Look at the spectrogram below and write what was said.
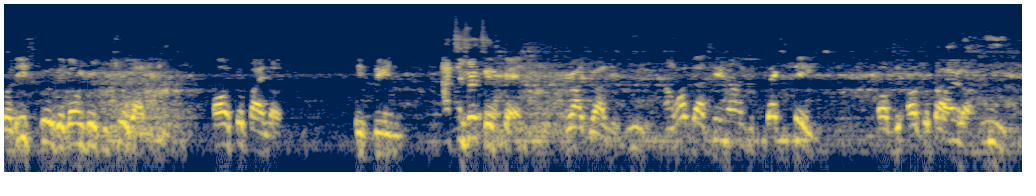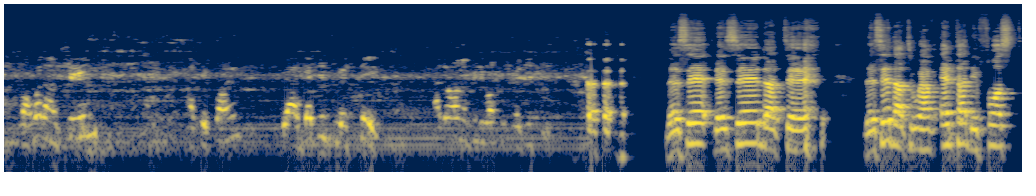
But this goes a long way to show that autopilot is being activated gradually. And what you are seeing now is the first stage of the autopilot. From what I'm seeing, at a point, we are getting to a stage. I don't want to really want to predict it. they say they say that uh, they say that we have entered the first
